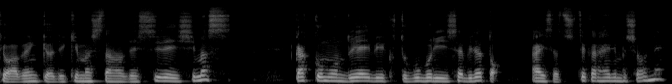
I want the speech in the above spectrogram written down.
今日は勉強できましたので失礼します。学問ドヤイビークとグブリーサビラと挨拶してから入りましょうね。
